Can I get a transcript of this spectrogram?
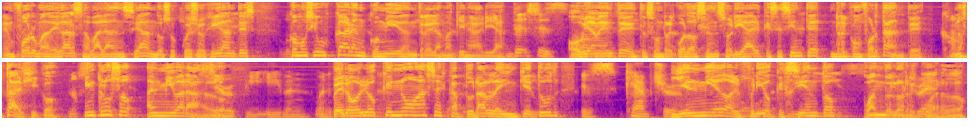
en forma de garza balanceando sus cuellos gigantes, como si buscaran comida entre la maquinaria. Obviamente, este es un recuerdo sensorial que se siente reconfortante, nostálgico, incluso almibarado. Pero lo que no hace es capturar la inquietud y el miedo al frío que siento unease cuando lo recuerdo.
